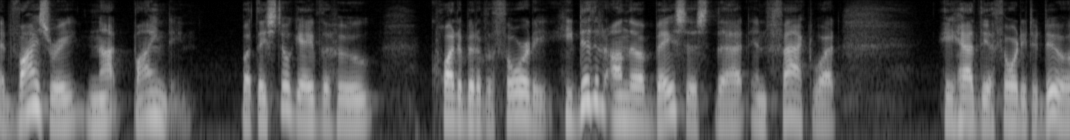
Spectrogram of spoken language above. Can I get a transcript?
advisory, not binding, but they still gave the WHO quite a bit of authority. He did it on the basis that, in fact, what he had the authority to do,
